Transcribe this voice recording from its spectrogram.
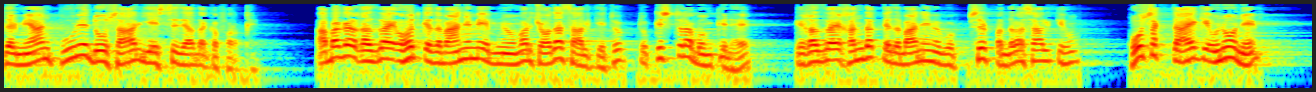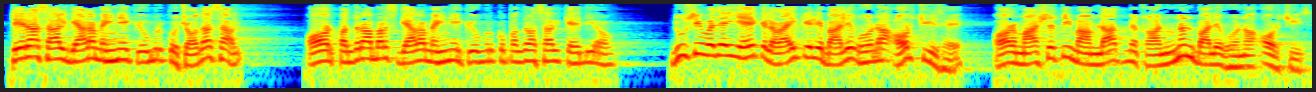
درمیان پورے دو سال یہ اس سے زیادہ کا فرق ہے۔ اب اگر غزوہ عہد کے زمانے میں ابن عمر چودہ سال کے تھے، تو کس طرح ممکن ہے کہ غزوہ خندق کے زمانے میں وہ صرف پندرہ سال کے ہوں؟ ہو سکتا ہے کہ انہوں نے تیرہ سال گیارہ مہینے کی عمر کو چودہ سال اور پندرہ برس گیارہ مہینے کی عمر کو پندرہ سال کہہ دیا ہو۔ دوسری وجہ یہ ہے کہ لڑائی کے لیے بالغ ہونا اور چیز ہے اور معاشرتی معاملات میں قانون بالغ ہونا اور چیز۔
